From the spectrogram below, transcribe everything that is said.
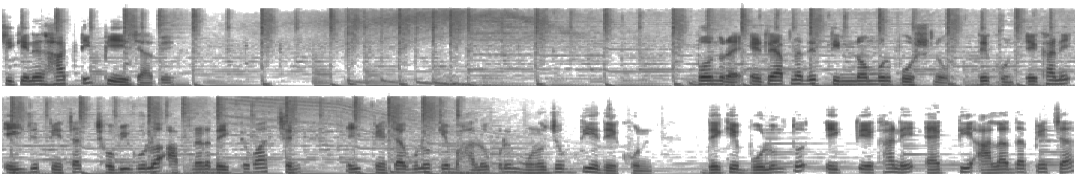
চিকেনের হাটটি পেয়ে যাবে। বন্ধুরা এটা আপনাদের তিন নম্বর প্রশ্ন। দেখুন, এখানে এই যে পেঁচার ছবিগুলো আপনারা দেখতে পাচ্ছেন, এই পেঁচাগুলোকে ভালো করে মনোযোগ দিয়ে দেখুন। দেখে বলুন তো, একটি এখানে একটি আলাদা পেঁচা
